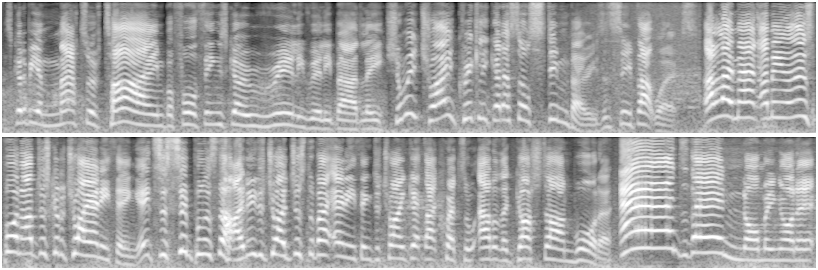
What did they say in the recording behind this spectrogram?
It's going to be a matter of time before things go really, really badly. Should we try and quickly get ourselves stimberries and see if that works? I don't know, man. I mean, at this point, I'm just going to try anything. It's as simple as that. I need to try just about anything to try and get that Quetzal out of the gosh darn water. And they're nomming on it.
